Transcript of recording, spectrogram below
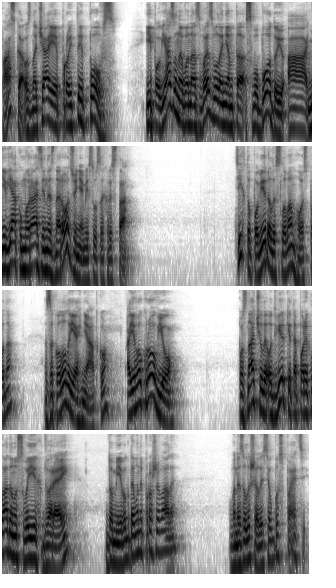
Пасха означає пройти повз. І пов'язана вона з визволенням та свободою, а ні в якому разі не з народженням Ісуса Христа. Ті, хто повірили словам Господа, закололи ягнятко, а його кров'ю позначили одвірки та перекладину своїх дверей, домівок, де вони проживали, вони залишилися в безпеці.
